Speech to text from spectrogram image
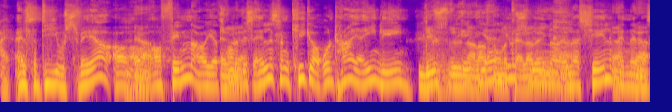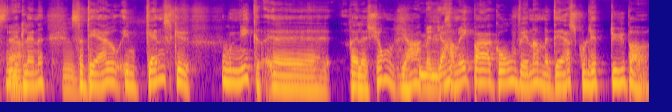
Ej. Altså, de er jo svære at, ja. at finde, og jeg tror, at hvis alle sådan kigger rundt, har jeg egentlig en. Livsvidner, eller ja, også nogen, der kalder det. Ikke? Ja. eller sjæleven, ja, ja, eller sådan ja. et eller andet. Mm. Så det er jo en ganske unik øh, relation, I har, men jeg... som ikke bare er gode venner, men det er sgu lidt dybere.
